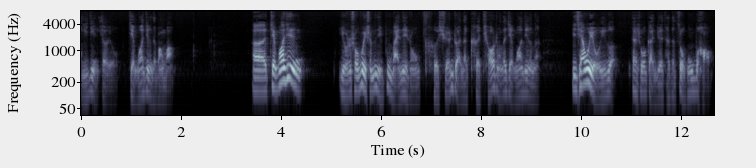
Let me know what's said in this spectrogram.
一定要有减光镜的帮忙。呃，减光镜，有人说为什么你不买那种可旋转的、可调整的减光镜呢？以前我有一个，但是我感觉它的做工不好。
